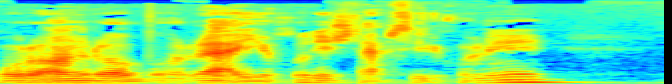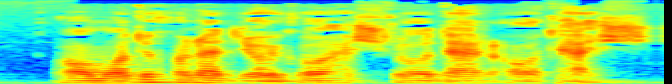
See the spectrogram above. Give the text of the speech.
قرآن را با رأی خودش تفسیر کنه آماده کند جایگاهش را در آتش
